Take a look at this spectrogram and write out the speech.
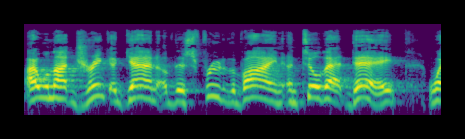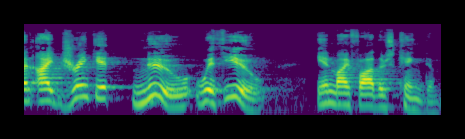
I will not drink again of this fruit of the vine until that day when I drink it new with you in my Father's kingdom.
